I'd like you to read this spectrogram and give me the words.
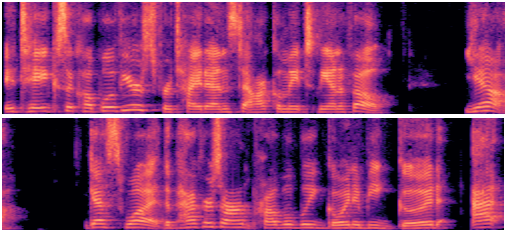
it takes a couple of years for tight ends to acclimate to the NFL yeah, guess what? The Packers aren't probably going to be good at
